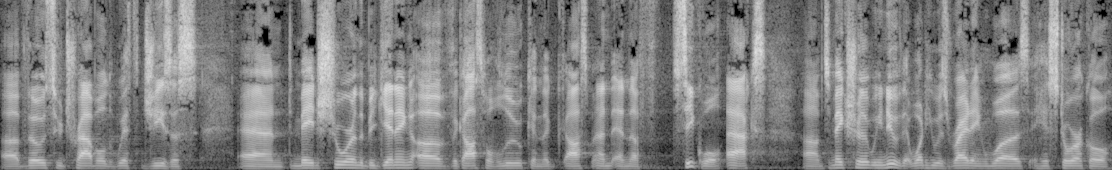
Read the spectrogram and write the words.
of those who traveled with Jesus and made sure in the beginning of the Gospel of Luke and the, gospel, and, and the sequel, Acts, um, to make sure that we knew that what he was writing was a historical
